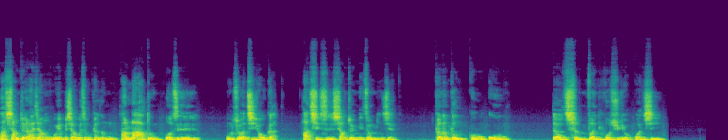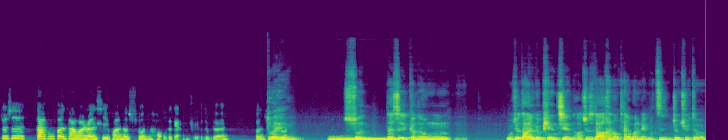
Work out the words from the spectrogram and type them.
那相对来讲，我也不晓得为什么，可能它的辣度或者是我们所谓急喉感，它其实相对没这么明显，可能跟谷物的成分或许有关系。就是大部分台湾人喜欢的顺喉的感觉，对不对？很对顺，嗯，顺，但是可能我觉得大家有一个偏见啊，就是大家看到台湾两个字，你就觉得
